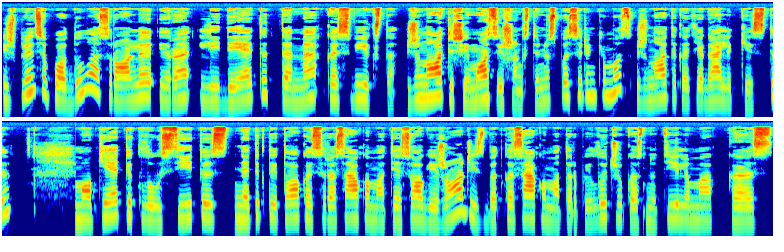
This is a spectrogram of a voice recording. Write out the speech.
iš principo dulos rolė yra lydėti tame, kas vyksta. Žinoti šeimos iš ankstinius pasirinkimus, žinoti, kad jie gali kisti, mokėti klausytis ne tik tai to, kas yra sakoma tiesiogiai žodžiais, bet kas sakoma tarp eilučių, kas nutylima, kas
